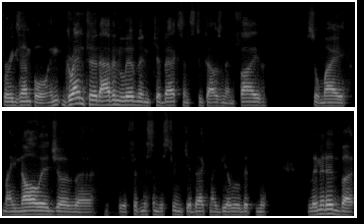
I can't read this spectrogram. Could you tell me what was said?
for example and granted i haven't lived in quebec since 2005 so my my knowledge of uh, the fitness industry in quebec might be a little bit limited but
